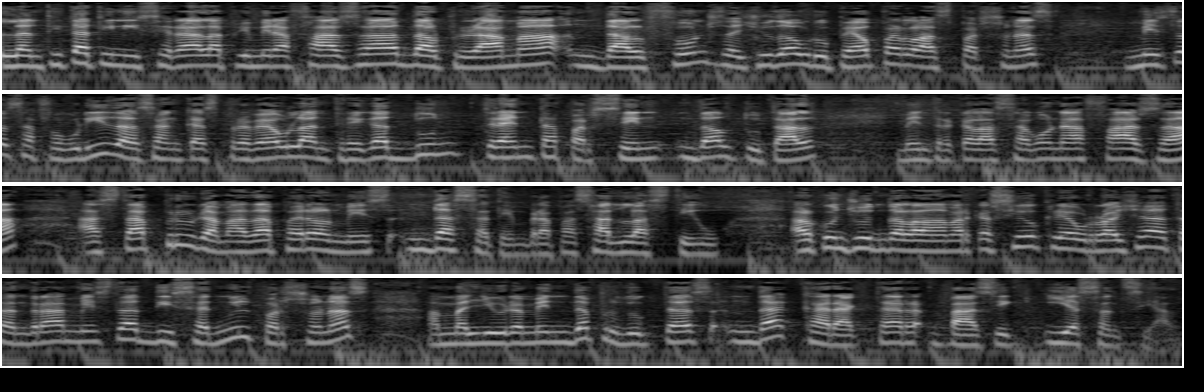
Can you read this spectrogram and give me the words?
l'entitat iniciarà la primera fase del programa del Fons d'Ajuda Europeu per a les Persones més desafavorides, en què es preveu l'entrega d'un 30% del total, mentre que la segona fase està programada per al mes de setembre, passat l'estiu. El conjunt de la demarcació Creu Roja atendrà més de 17.000 persones amb el lliurament de productes de caràcter bàsic i essencial.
